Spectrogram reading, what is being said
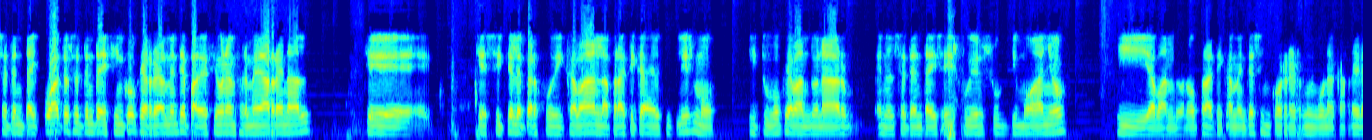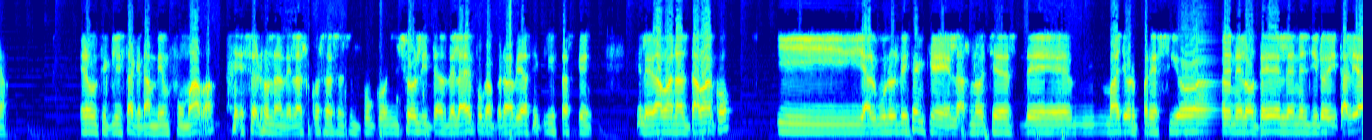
74, 75 que realmente padecía una enfermedad renal que, que sí que le perjudicaban la práctica del ciclismo y tuvo que abandonar en el 76 fue su último año y abandonó prácticamente sin correr ninguna carrera. Era un ciclista que también fumaba, esa era una de las cosas un poco insólitas de la época, pero había ciclistas que, que le daban al tabaco y algunos dicen que las noches de mayor presión en el hotel, en el Giro de Italia,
